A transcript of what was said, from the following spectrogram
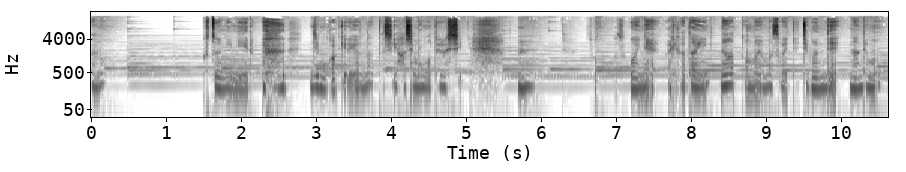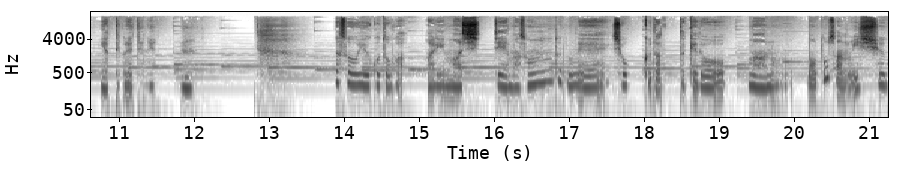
あの、普通に見える。字も書けるようになったし、箸も持てるし。うん。そう、すごいね、ありがたいなと思います。そうやって自分で何でもやってくれてね。うん。そういうことがありまして、まあその時もね、ショックだったけど、まああの、まあ、お父さんの一周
